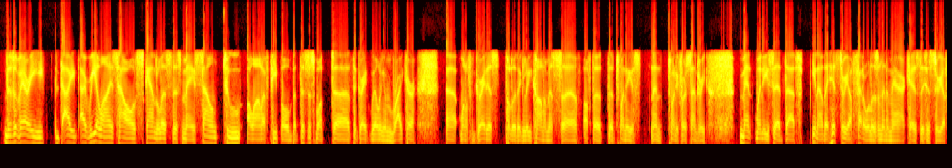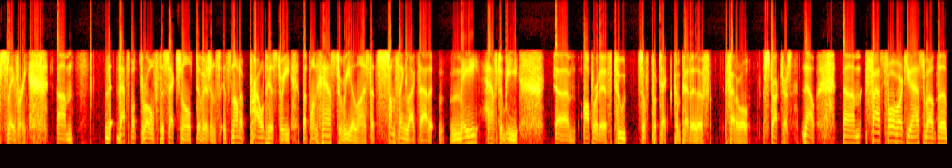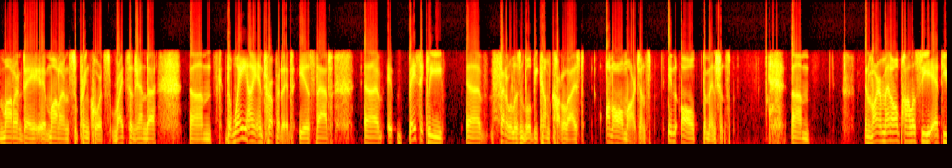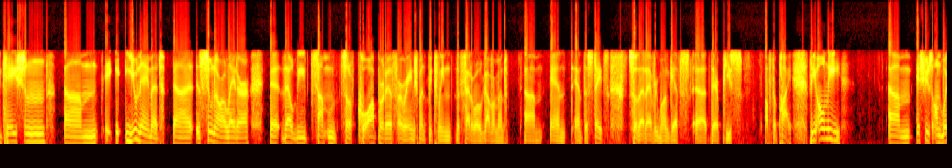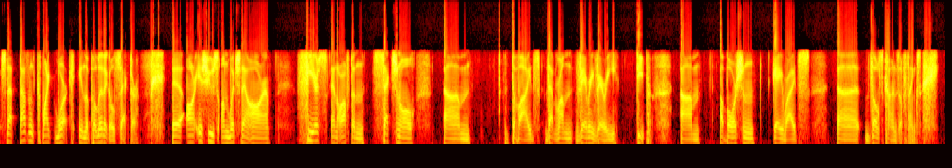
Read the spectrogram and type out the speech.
there's a very I, I realize how scandalous this may sound to a lot of people, but this is what uh, the great William Riker, uh, one of the greatest political economists uh, of the, the 20th and 21st century, meant when he said that you know the history of federalism in America is the history of slavery. Um, that's what drove the sectional divisions. It's not a proud history, but one has to realize that something like that may have to be um, operative to sort of protect competitive federal structures. Now, um, fast forward, you asked about the modern day, uh, modern Supreme Court's rights agenda. Um, the way I interpret it is that uh, it basically uh, federalism will become cartelized on all margins, in all dimensions. Um, environmental policy, education, um, you name it, uh, sooner or later, uh, there'll be some sort of cooperative arrangement between the federal government um, and and the states, so that everyone gets uh, their piece of the pie. The only um, issues on which that doesn't quite work in the political sector uh, are issues on which there are fierce and often sectional um, divides that run very, very deep. Um, abortion, gay rights, uh, those kinds of things.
